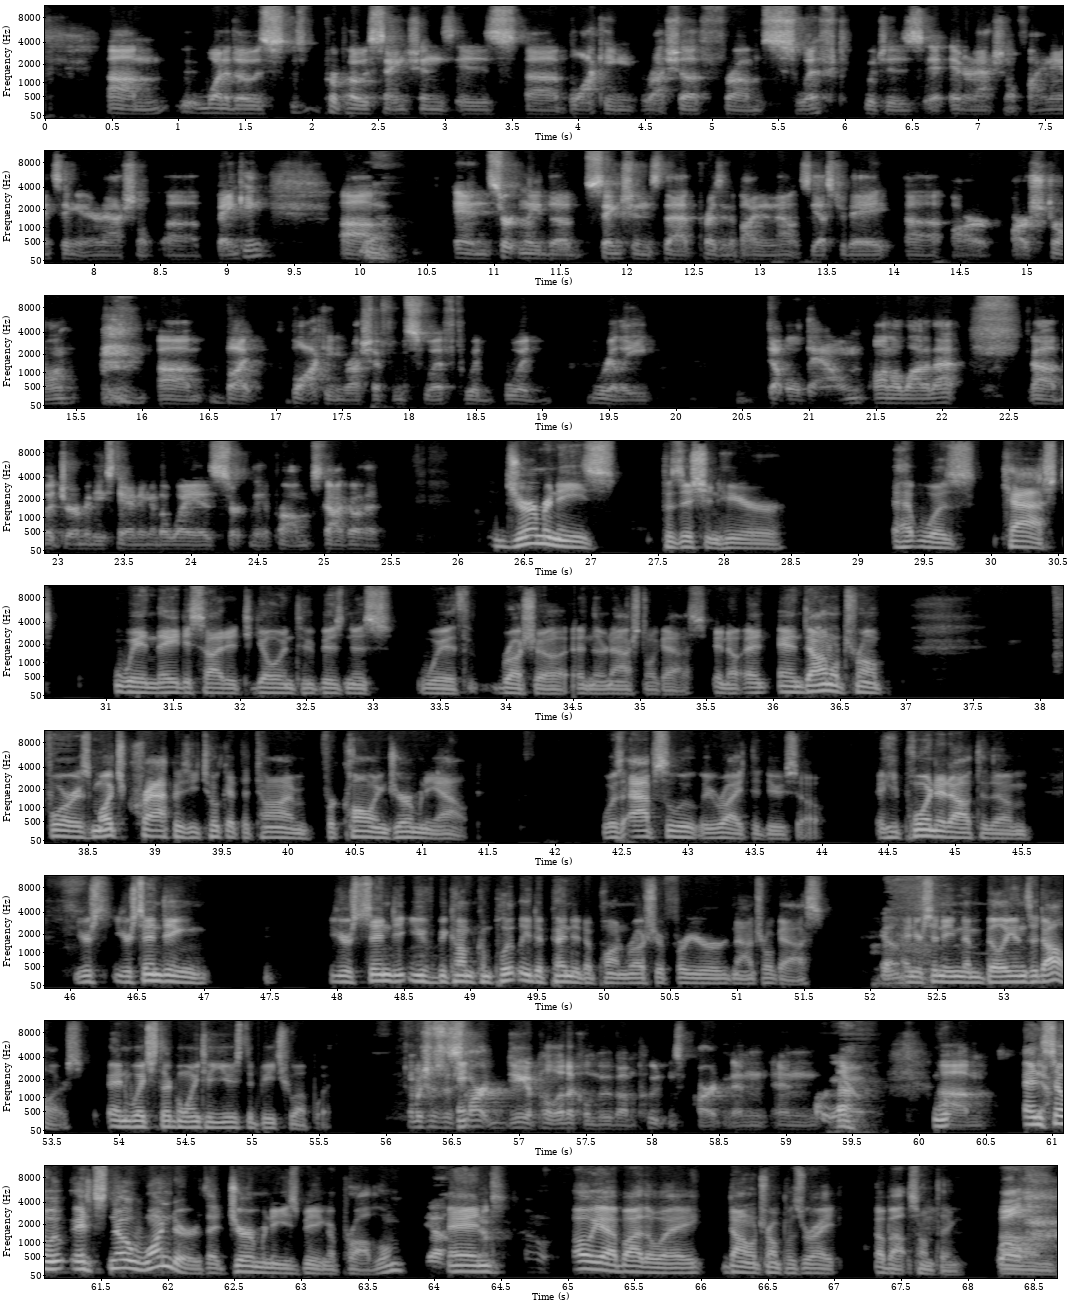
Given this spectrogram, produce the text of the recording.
Um, one of those proposed sanctions is uh, blocking Russia from SWIFT, which is international financing, international uh, banking. Um, yeah. And certainly, the sanctions that President Biden announced yesterday uh, are are strong, um, but blocking Russia from SWIFT would would really double down on a lot of that. Uh, but Germany standing in the way is certainly a problem. Scott, go ahead. Germany's position here was cast when they decided to go into business with Russia and their national gas. You know, and and Donald Trump, for as much crap as he took at the time for calling Germany out, was absolutely right to do so. And He pointed out to them, "You're you're sending you're sending you've become completely dependent upon Russia for your natural gas. Yeah. And you're sending them billions of dollars in which they're going to use to beat you up with. Which was a smart and, geopolitical move on Putin's part and and oh, yeah. you know, um, and yeah. so it's no wonder that Germany is being a problem. Yeah. And oh yeah, by the way, Donald Trump was right about something. Well, um,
